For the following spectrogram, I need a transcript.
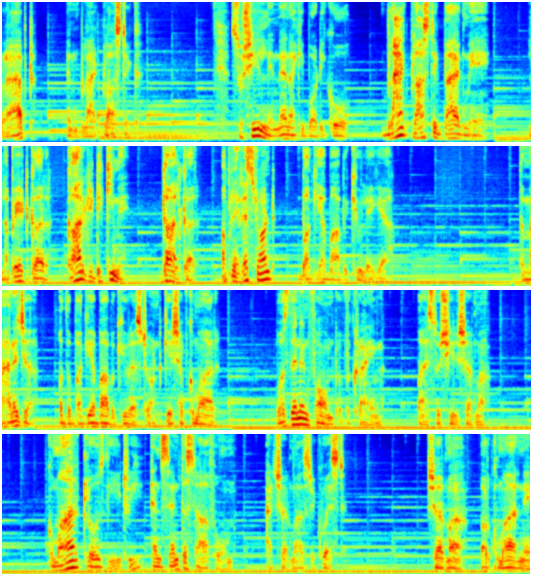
wrapped in black plastic. सुशील ने नैना की बॉडी को ब्लैक प्लास्टिक बैग में लपेटकर कार की डिक्की में डालकर अपने रेस्टोरेंट बगिया बारबेक्यू ले गया the manager of the Bagiya barbecue restaurant Keshav Kumar was then informed of the crime by Sushil Sharma. Kumar closed the eatery and sent the staff home at Sharma's request. Sharma और कुमार ने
